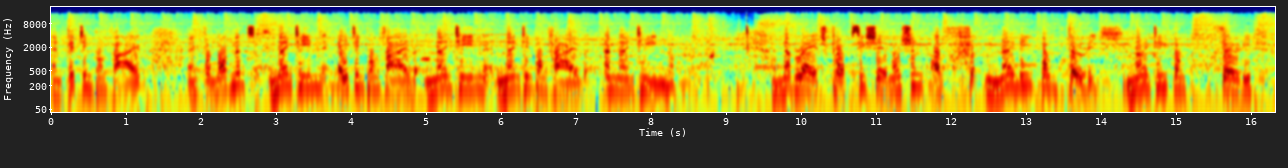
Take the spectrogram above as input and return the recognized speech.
and 15.5. And for movement, 19, 18.5, 19, 19.5 and 19 an average for psyche emotion of 90.30 90.30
